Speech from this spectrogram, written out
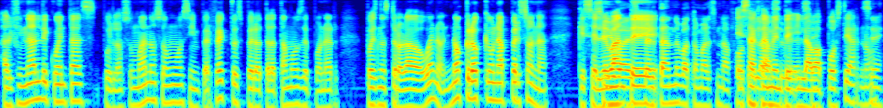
Al final de cuentas, pues los humanos somos imperfectos, pero tratamos de poner, pues, nuestro lado bueno. No creo que una persona que se Sí, Va levante... despertando, va a tomarse una foto. Exactamente, y la va a a postear, ¿no? Sí.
